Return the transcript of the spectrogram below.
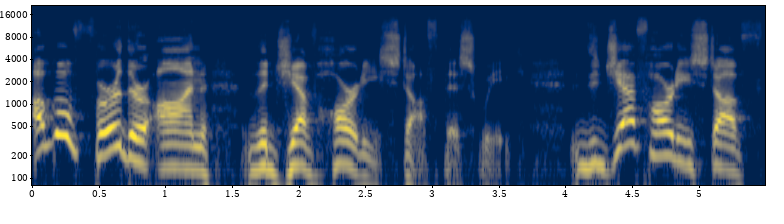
I'll go further on the Jeff Hardy stuff this week. The Jeff Hardy stuff,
